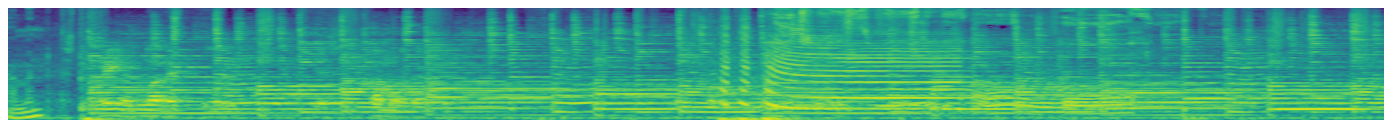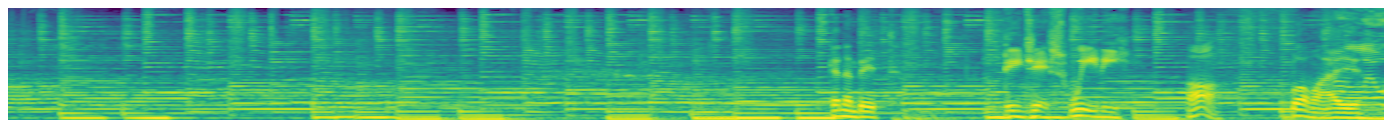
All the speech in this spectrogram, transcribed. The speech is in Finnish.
hämmennyt tästä. Kenen biitti? DJ Sweetie. Aa, huomaa ei. Alle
